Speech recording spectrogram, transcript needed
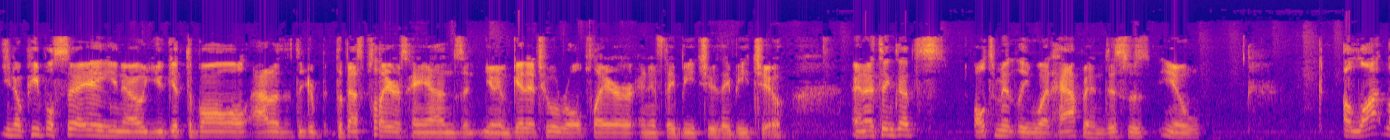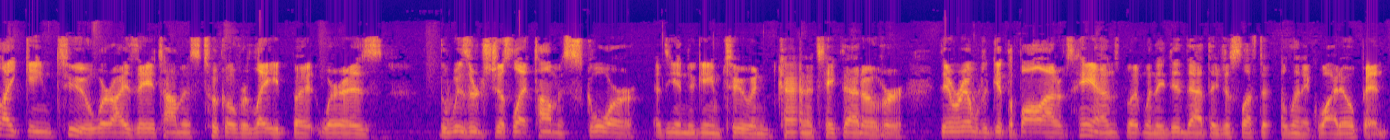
you know, people say, you know, you get the ball out of the, your, the best player's hands and, you know, get it to a role player, and if they beat you, they beat you. And I think that's ultimately what happened. This was, you know, a lot like game two, where Isaiah Thomas took over late, but whereas the Wizards just let Thomas score at the end of game two and kind of take that over they were able to get the ball out of his hands, but when they did that, they just left Olynyk wide open.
